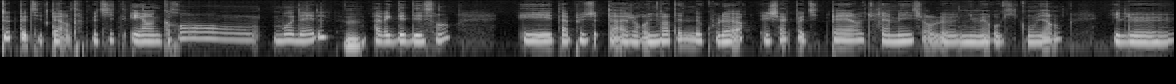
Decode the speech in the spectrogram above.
toutes petites perles, très petites, et un grand modèle Mm. avec des dessins. Et t'as plus, t'as genre une vingtaine de couleurs. Et chaque petite perle, tu la mets sur le numéro qui convient. Et le,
